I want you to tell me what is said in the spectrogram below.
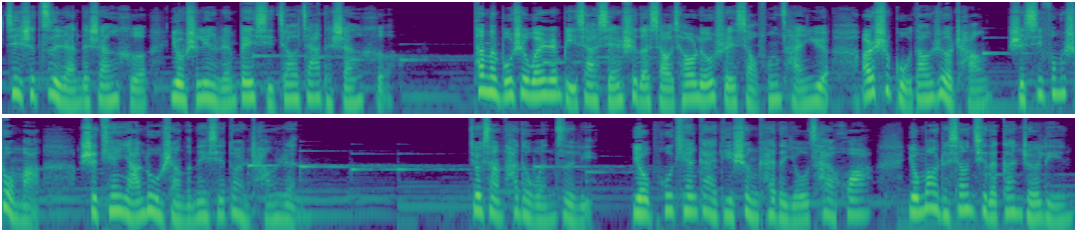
既是自然的山河，又是令人悲喜交加的山河。他们不是文人笔下闲适的小桥流水、晓风残月，而是古道热肠，是西风瘦马，是天涯路上的那些断肠人。就像他的文字里，有铺天盖地盛开的油菜花，有冒着香气的甘蔗林，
